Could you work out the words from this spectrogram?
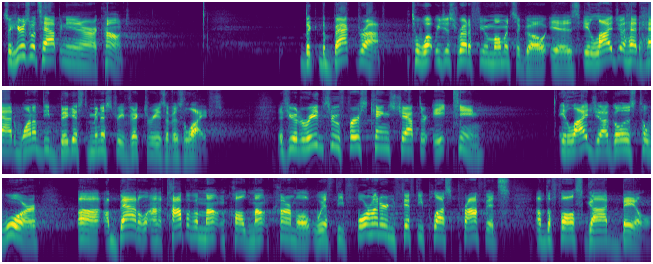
So here's what's happening in our account the, the backdrop to what we just read a few moments ago is Elijah had had one of the biggest ministry victories of his life. If you were to read through 1 Kings chapter 18, Elijah goes to war, uh, a battle on the top of a mountain called Mount Carmel with the 450 plus prophets of the false god Baal.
